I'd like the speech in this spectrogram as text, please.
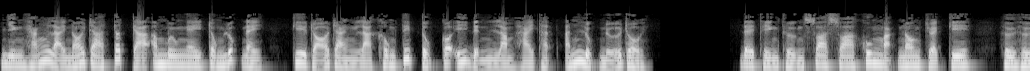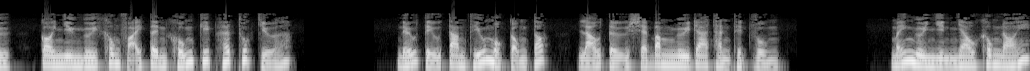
Nhưng hắn lại nói ra tất cả âm mưu ngay trong lúc này, kia rõ ràng là không tiếp tục có ý định làm hại thạch ánh lục nữa rồi. Đề thiện thượng xoa xoa khuôn mặt non choẹt kia, hừ hừ, coi như ngươi không phải tên khốn kiếp hết thuốc chữa. Nếu tiểu tam thiếu một cọng tóc, lão tử sẽ băm ngươi ra thành thịt vụn. Mấy người nhìn nhau không nói,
